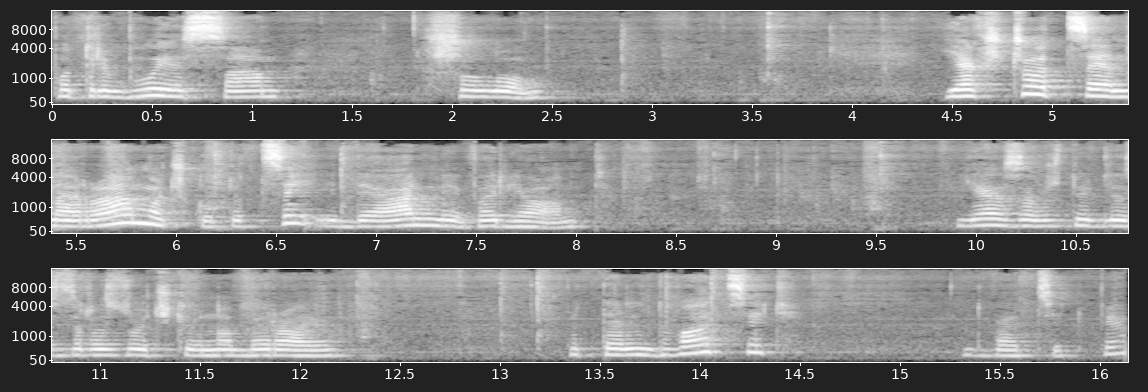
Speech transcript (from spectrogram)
потребує сам шолом. Якщо це на рамочку, то це ідеальний варіант. Я завжди для зразочків набираю петель 20, 25.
